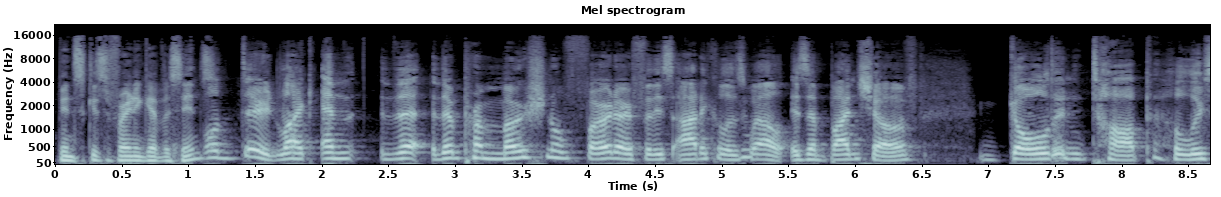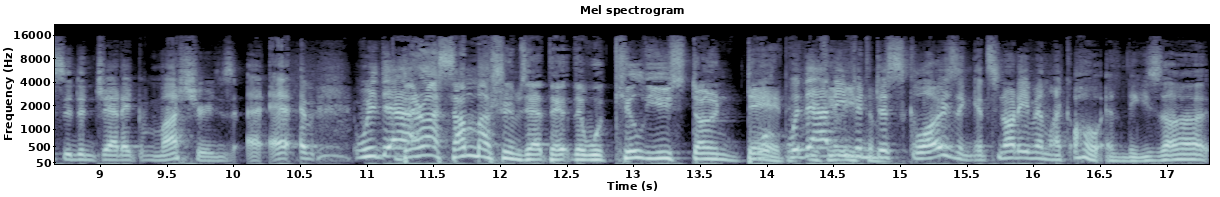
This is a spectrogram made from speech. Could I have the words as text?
been schizophrenic ever since. Well, dude, like, and the the promotional photo for this article as well is a bunch of golden top hallucinogenic mushrooms uh, uh, without there are some mushrooms out there that will kill you stone dead without if you eat even disclosing. It's not even like, oh, and these are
